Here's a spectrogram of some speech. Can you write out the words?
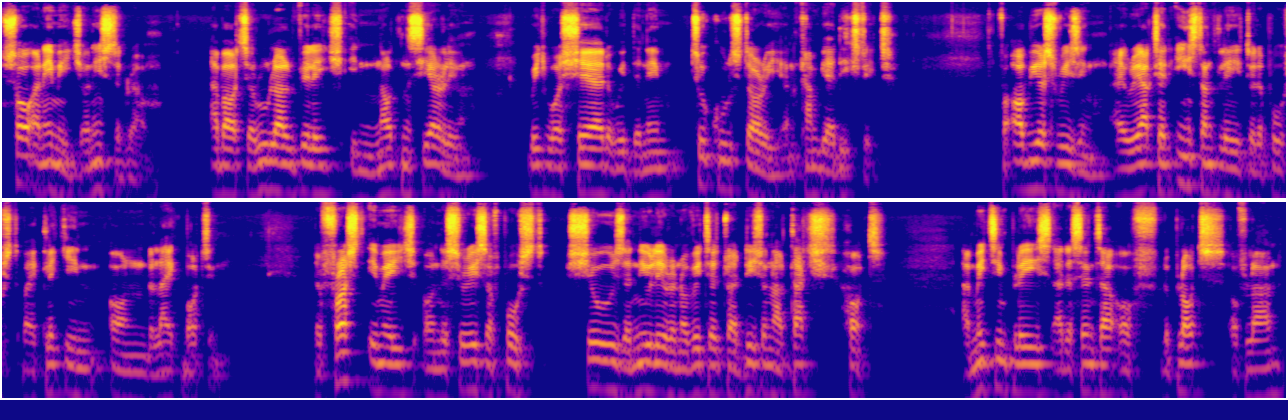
saw an image on Instagram about a rural village in northern Sierra Leone, which was shared with the name Tukul Story and Kambia District. For obvious reason, I reacted instantly to the post by clicking on the like button. The first image on the series of posts shows a newly renovated traditional thatched hut, a meeting place at the center of the plot of land,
